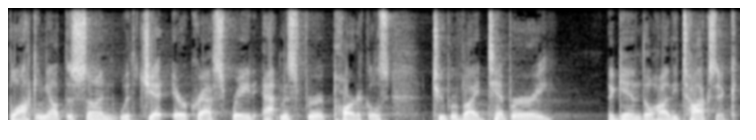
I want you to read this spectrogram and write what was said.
blocking out the sun with jet aircraft sprayed atmospheric particles to provide temporary, again, though highly toxic,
